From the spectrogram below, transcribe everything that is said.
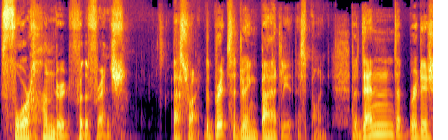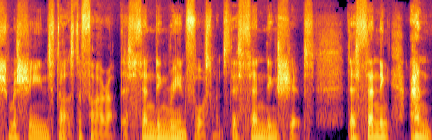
400 for the French. That's right. The Brits are doing badly at this point. But then the British machine starts to fire up. They're sending reinforcements. They're sending ships. They're sending, and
